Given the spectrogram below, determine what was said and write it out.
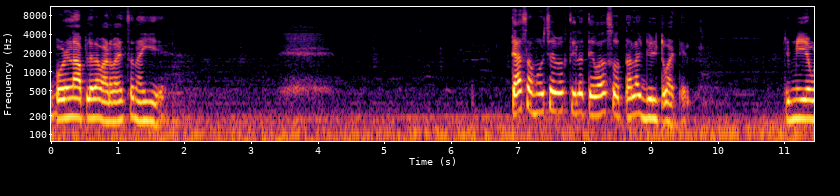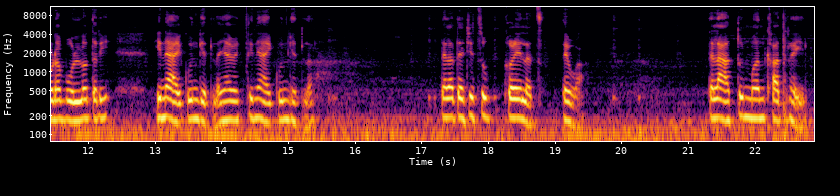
बोलणं आपल्याला वाढवायचं नाही आहे त्या समोरच्या व्यक्तीला तेव्हा स्वतःला गिल्ट वाटेल. की मी एवढं बोललो तरी हिने ऐकून घेतलं या व्यक्तीने ऐकून घेतलं. त्याला त्याची चूक कळेलच तेव्हा. त्याला आतून मन खात राहील.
